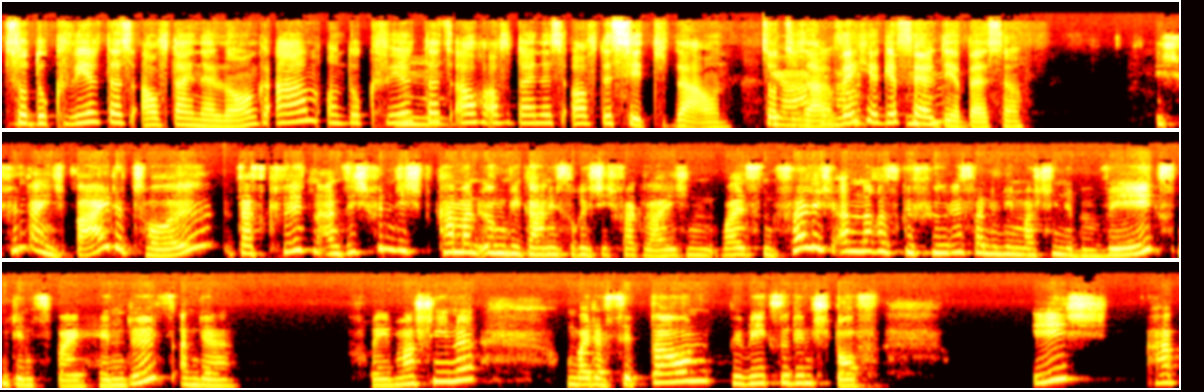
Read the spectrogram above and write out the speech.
so du quält das auf deine Longarm und du quält mhm. das auch auf deines, auf the Sit-Down, sozusagen. Ja, genau. Welche gefällt mhm. dir besser? Ich finde eigentlich beide toll. Das Quilten an sich, finde ich, kann man irgendwie gar nicht so richtig vergleichen, weil es ein völlig anderes Gefühl ist, wenn du die Maschine bewegst mit den zwei Handles an der Fräsmaschine und bei der Sit-Down bewegst du den Stoff. Ich habe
